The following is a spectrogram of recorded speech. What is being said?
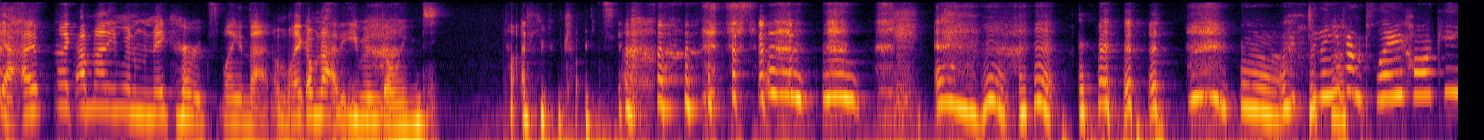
yeah, I'm like, I'm not even gonna make her explain that. I'm like, I'm not even going to. Not even going to. do they even play hockey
